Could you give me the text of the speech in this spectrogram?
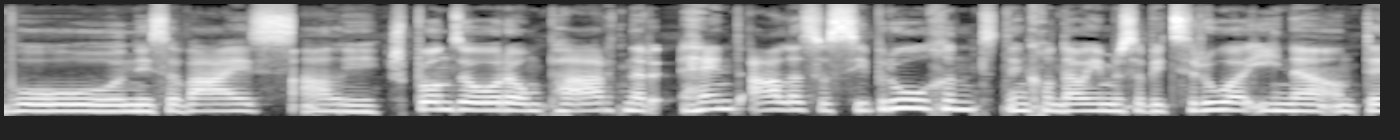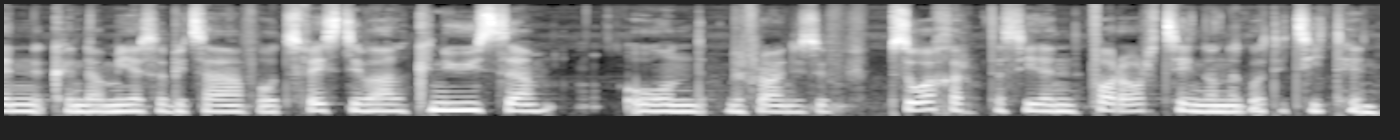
wo ich so weiss, alle Sponsoren und Partner haben alles, was sie brauchen. Dann kommt auch immer so ein bisschen Ruhe rein und dann können auch wir so ein bisschen das Festival geniessen. Und wir freuen uns auf Besucher, dass sie dann vor Ort sind und eine gute Zeit haben.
